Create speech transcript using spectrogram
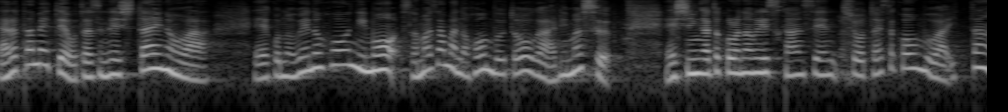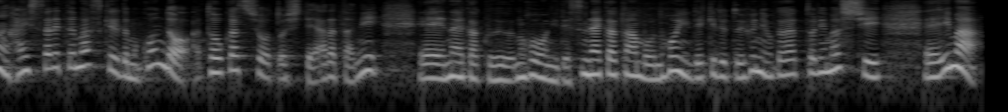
改めてお尋ねしたいのは、この上の方にもさまざまな本部等があります。新型コロナウイルス感染症対策本部は一旦廃止されてますけれども、今度、統括庁として新たに内閣の方にですね、内閣官房の方にできるというふうに伺っておりますし、今、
